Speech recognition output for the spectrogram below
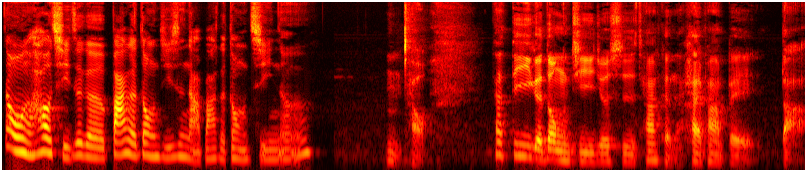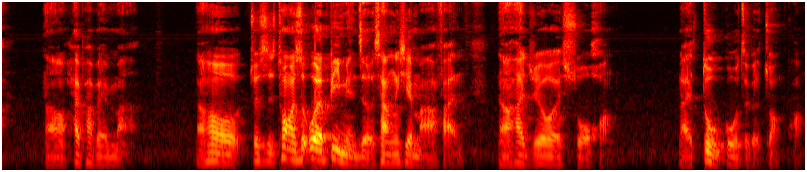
那我很好奇，这个八个动机是哪八个动机呢？嗯，好，那第一个动机就是他可能害怕被打，然后害怕被骂，然后就是通常是为了避免惹上一些麻烦，然后他就会说谎来度过这个状况。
